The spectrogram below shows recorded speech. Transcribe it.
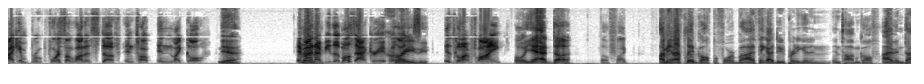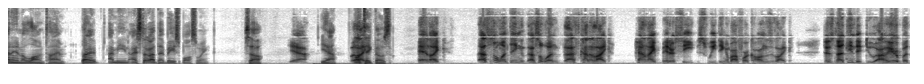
I can brute force a lot of stuff in top in like golf. Yeah. It might not be the most accurate, but like, Crazy. it's going flying. Oh yeah, duh. The fuck? I mean, I've played golf before, but I think I do pretty good in in top golf. I haven't done it in a long time, but I mean, I still got that baseball swing. So Yeah, yeah, but I'll like, take those. and like that's the one thing. That's the one that's kind of like kind of like bittersweet sweet thing about Fort Collins is like there's nothing to do out here, but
